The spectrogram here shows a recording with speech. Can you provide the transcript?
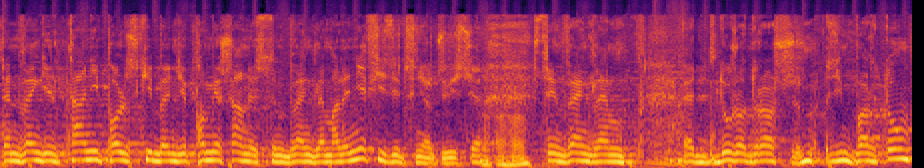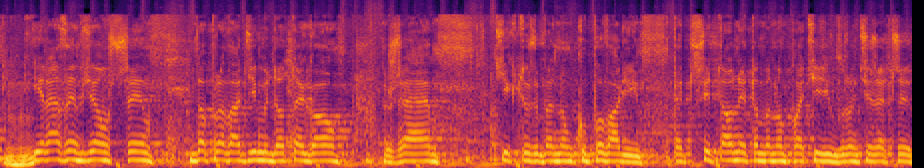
Ten węgiel tani polski będzie pomieszany z tym węglem, ale nie fizycznie oczywiście, z tym węglem e, dużo droższym z importu i razem wziąwszy doprowadzimy do tego, że ci, którzy będą kupowali te trzy tony, to będą płacili w gruncie rzeczy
